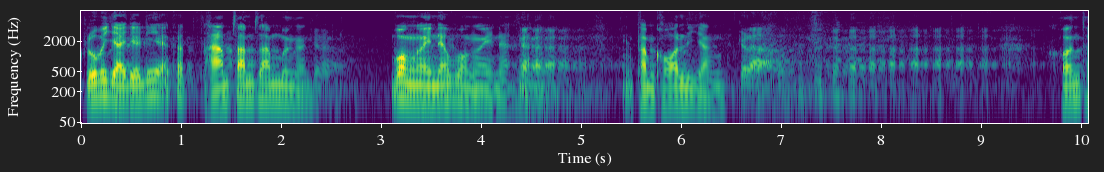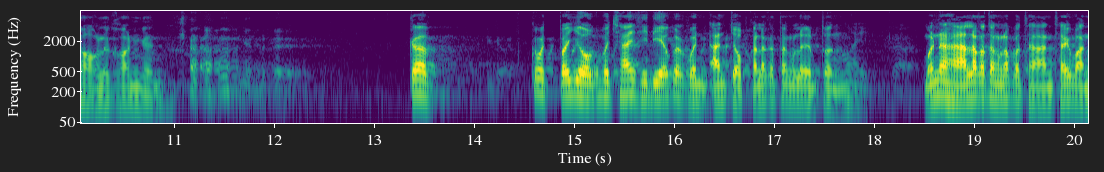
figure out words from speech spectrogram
ครูผู้ใหญ่เดี๋ยวนี้ก็ถามซ้ำๆมึงกันว่าไงนะว่าไงนะทำค้อนหรือยังกล่าค้อนทองหรือค้อนเงิน ก็ก็ประโยคมาใช้ทีเดียวก็เป็นอันจบกันแล้วก็ต้องเริ่มต้นใหม่ เหมือนอาหารเราก็ต้องรับประทานใช้วัน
